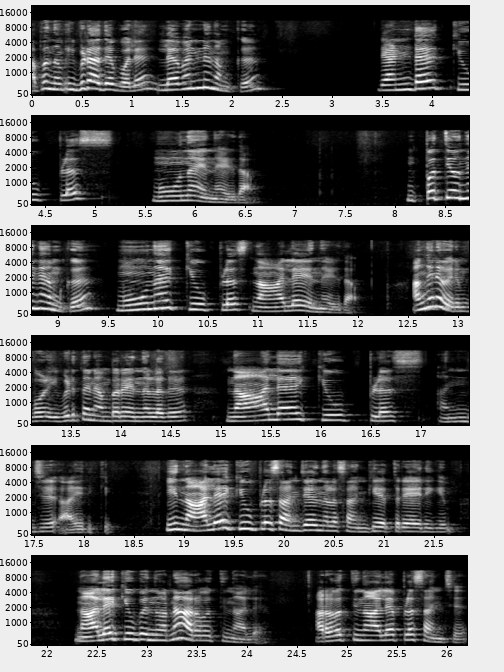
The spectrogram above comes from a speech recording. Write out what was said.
അപ്പം ഇവിടെ അതേപോലെ ലെവനിന് നമുക്ക് രണ്ട് ക്യൂ പ്ലസ് മൂന്ന് എന്ന് എഴുതാം. മുപ്പത്തിയൊന്നിന് നമുക്ക് മൂന്ന് ക്യൂ പ്ലസ് നാല് എന്ന് എഴുതാം. അങ്ങനെ വരുമ്പോൾ ഇവിടുത്തെ നമ്പർ എന്നുള്ളത് നാല് ക്യൂബ് പ്ലസ് അഞ്ച് ആയിരിക്കും. ഈ നാല് ക്യൂബ് പ്ലസ് അഞ്ച് എന്നുള്ള സംഖ്യ എത്രയായിരിക്കും? നാല് ക്യൂബ് എന്ന് പറഞ്ഞാൽ അറുപത്തിനാല്. അറുപത്തിനാല് പ്ലസ് അഞ്ച്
